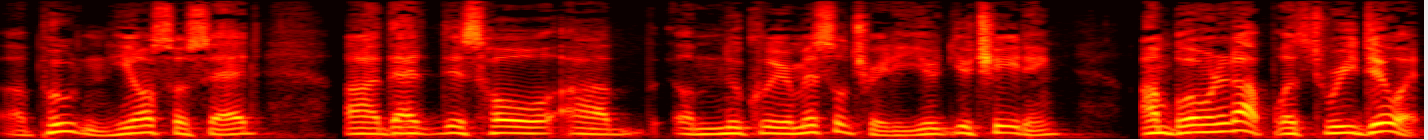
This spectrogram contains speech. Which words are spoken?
uh, Putin. He also said uh, that this whole uh, um, nuclear missile treaty, you're, you're cheating. I'm blowing it up. Let's redo it.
